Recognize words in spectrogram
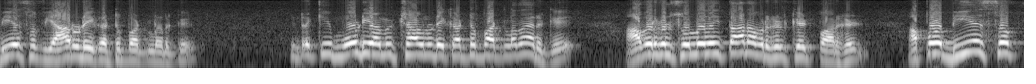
பிஎஸ்எஃப் யாருடைய கட்டுப்பாட்டில் இருக்கு? இன்றைக்கு மோடி அமித்ஷாவினுடைய கட்டுப்பாட்டில் தான் இருக்கு. அவர்கள் சொல்வதைத்தான் அவர்கள் கேட்பார்கள். அப்போ பிஎஸ்எஃப்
